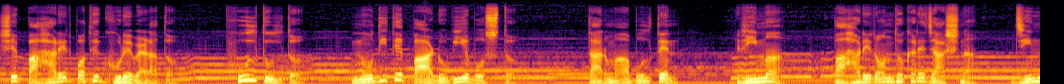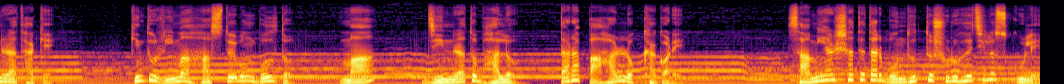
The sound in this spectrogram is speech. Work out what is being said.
সে পাহাড়ের পথে ঘুরে বেড়াত, ফুল তুলত, নদীতে পা ডুবিয়ে বসত। তার মা বলতেন, রিমা, পাহাড়ের অন্ধকারে যাস না, জিনরা থাকে। কিন্তু রিমা হাসত এবং বলতো, মা, জিনরা তো ভালো, তারা পাহাড় রক্ষা করে। সামিয়ার সাথে তার বন্ধুত্ব শুরু হয়েছিল স্কুলে,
